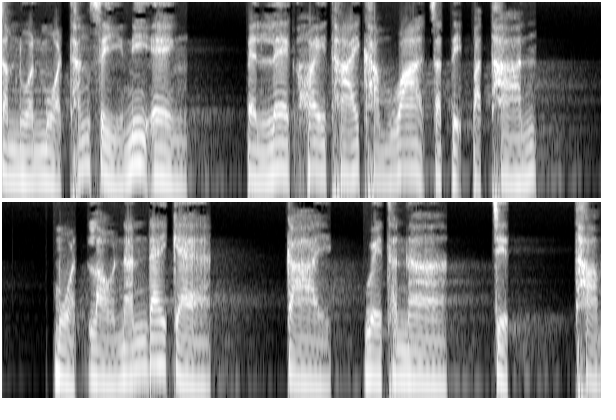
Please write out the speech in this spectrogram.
จำนวนหมวดทั้งสี่นี่เอง เป็นเลขห้อยท้ายคำว่าสติปัฏฐาน หมวดเหล่านั้นได้แก่ กาย เวทนา จิต ธรรม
